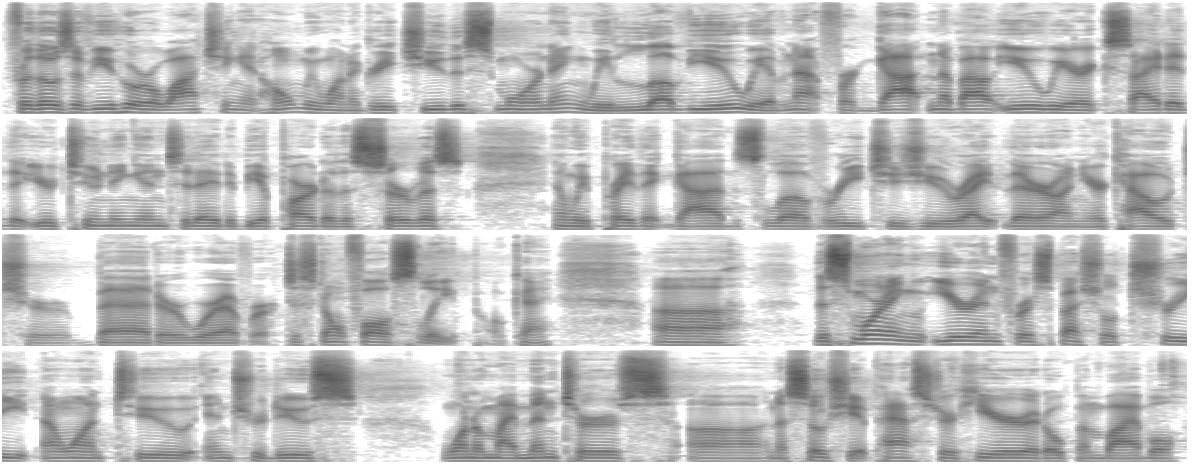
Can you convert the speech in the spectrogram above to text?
For those of you who are watching at home, we want to greet you this morning. We love you. We have not forgotten about you. We are excited that you're tuning in today to be a part of the service, and we pray that God's love reaches you right there on your couch or bed or wherever. Just don't fall asleep, okay? Uh, this morning, you're in for a special treat. I want to introduce one of my mentors, uh, an associate pastor here at Open Bible.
